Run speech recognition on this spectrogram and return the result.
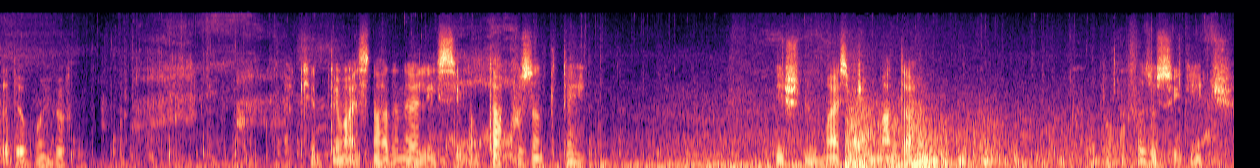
Cara, deu ruim, viu? Aqui não tem mais nada, né? Ali em cima não tá acusando que tem bicho nenhum mais pra me matar. Então vou fazer o seguinte.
